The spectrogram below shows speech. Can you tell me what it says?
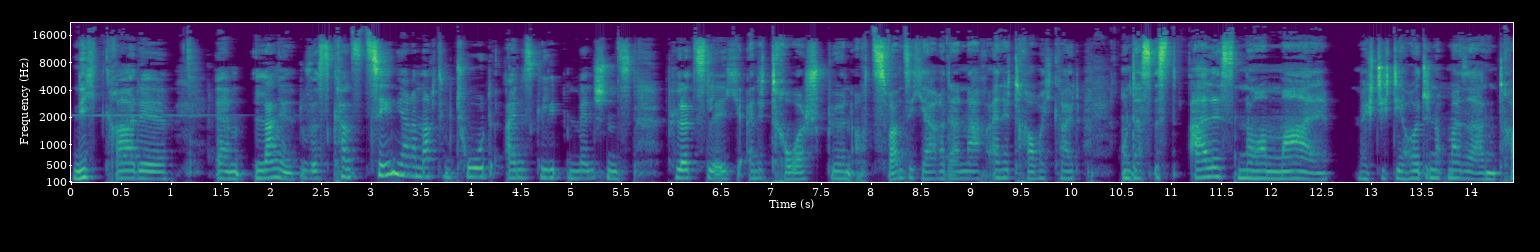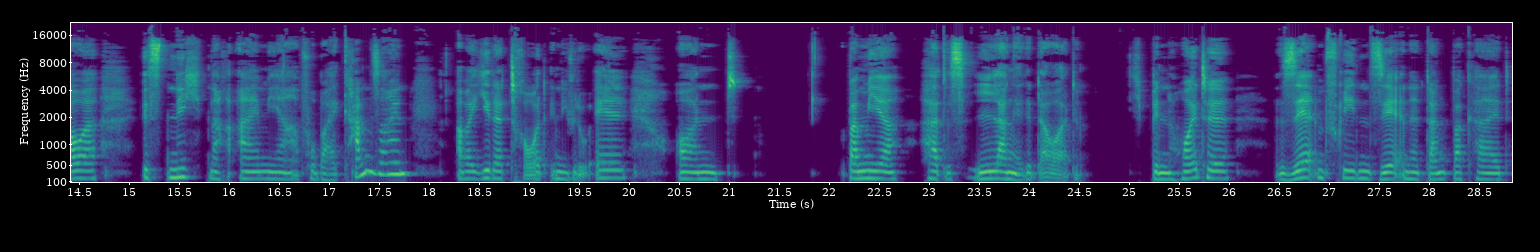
nicht gerade ähm, lange. Du wirst, kannst zehn Jahre nach dem Tod eines geliebten Menschen plötzlich eine Trauer spüren, auch 20 Jahre danach eine Traurigkeit. Und das ist alles normal, möchte ich dir heute nochmal sagen. Trauer ist nicht nach einem Jahr vorbei. Kann sein, aber jeder trauert individuell. Und bei mir hat es lange gedauert. Ich bin heute sehr im Frieden, sehr in der Dankbarkeit.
